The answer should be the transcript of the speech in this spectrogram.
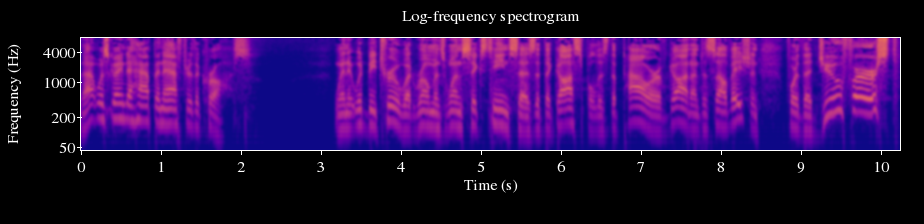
That was going to happen after the cross when it would be true what Romans 1:16 says that the gospel is the power of God unto salvation for the Jew first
